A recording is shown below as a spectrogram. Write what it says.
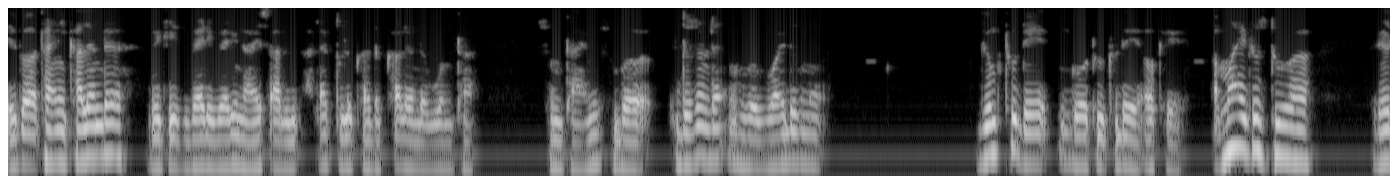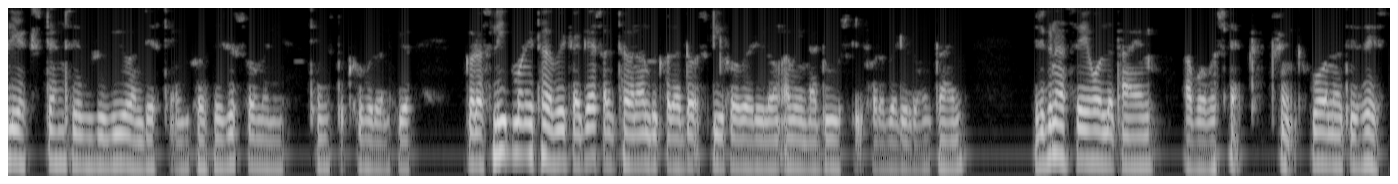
It's got a tiny calendar which is very very nice. I, I like to look at the calendar one time sometimes but it doesn't why doesn't it? Jump today go to today okay. I might just do a really extensive review on this thing because there's just so many things to cover on here got a sleep monitor which I guess I'll turn on because I don't sleep for very long I mean I do sleep for a very long time it's gonna say all the time I've overslept. Drink. What on earth is this?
